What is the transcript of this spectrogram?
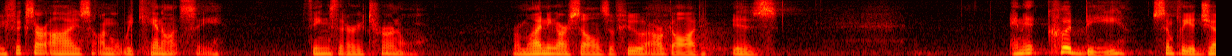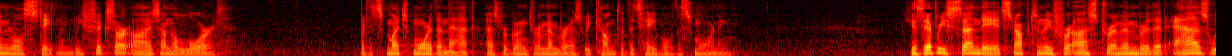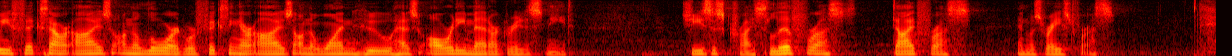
we fix our eyes on what we cannot see, things that are eternal, reminding ourselves of who our God is. And it could be simply a general statement. We fix our eyes on the Lord. But it's much more than that, as we're going to remember as we come to the table this morning. Because every Sunday, it's an opportunity for us to remember that as we fix our eyes on the Lord, we're fixing our eyes on the one who has already met our greatest need Jesus Christ lived for us, died for us, and was raised for us.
